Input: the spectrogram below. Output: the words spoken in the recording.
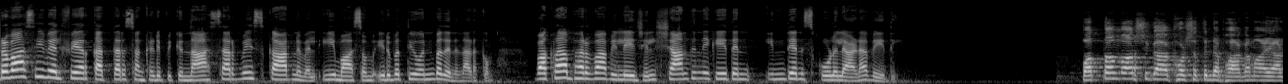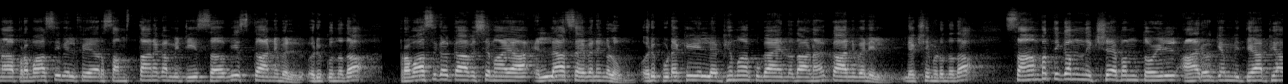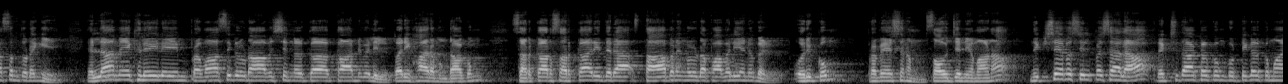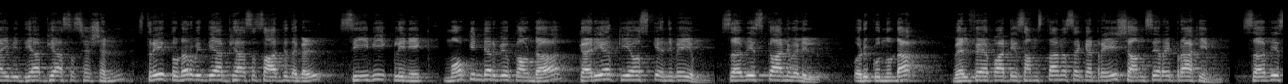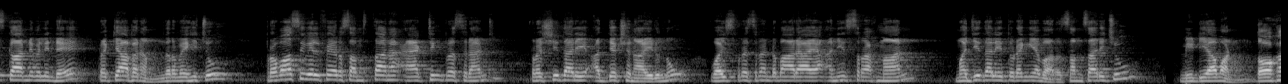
പ്രവാസി welfare Qatar സംഘടിപ്പിക്കുന്ന service carnival ഈ മാസം ഇരുപത്തിയൊൻപതിന് നടക്കും. വക്രാഭർവ വില്ലേജിൽ ശാന്തിനികേതൻ ഇന്ത്യൻ സ്കൂളിലാണ് വേദി. പത്താം വാർഷികാഘോഷത്തിന്റെ ഭാഗമായാണ് പ്രവാസി വെൽഫെയർ സംസ്ഥാന കമ്മിറ്റി സർവീസ് കാർണിവൽ ഒരുക്കുന്നത്. പ്രവാസികൾക്ക് ആവശ്യമായ എല്ലാ സേവനങ്ങളും ഒരു കുടക്കീഴിൽ ലഭ്യമാക്കുക എന്നതാണ് കാർണിവലിൽ ലക്ഷ്യമിടുന്നത്. സാമ്പത്തികം നിക്ഷേപം തൊഴിൽ ആരോഗ്യം വിദ്യാഭ്യാസം തുടങ്ങി എല്ലാ മേഖലയിലെയും പ്രവാസികളുടെ ആവശ്യങ്ങൾക്ക് കാർണിവലിൽ പരിഹാരമുണ്ടാകും. സർക്കാർ സർക്കാരിതര സ്ഥാപനങ്ങളുടെ പവലിയനുകൾ ഒരുക്കും. പ്രവേശനം സൗജന്യമാണ്. നിക്ഷേപ ശില്പശാല രക്ഷിതാക്കൾക്കും കുട്ടികൾക്കുമായി വിദ്യാഭ്യാസ സെഷൻ സ്ത്രീ തുടർ വിദ്യാഭ്യാസ സാധ്യതകൾ C V clinic mock interview counter career kiosk എന്നിവയും സർവീസ് കാർണിവലിൽ ഒരുക്കുന്നുണ്ട്. വെൽഫെയർ പാർട്ടി സംസ്ഥാന സെക്രട്ടറി ഷംസീർ ഇബ്രാഹിം സർവീസ് കാർണിവലിന്റെ പ്രഖ്യാപനം നിർവഹിച്ചു. പ്രവാസി വെൽഫെയർ സംസ്ഥാന ആക്ടിംഗ് പ്രസിഡന്റ് റഷീദ് അലി അധ്യക്ഷനായിരുന്നു. വൈസ് പ്രസിഡന്റുമാരായ അനീസ് റഹ്മാൻ മജീദ് അലി തുടങ്ങിയവർ സംസാരിച്ചു. Media one. ദോഹ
